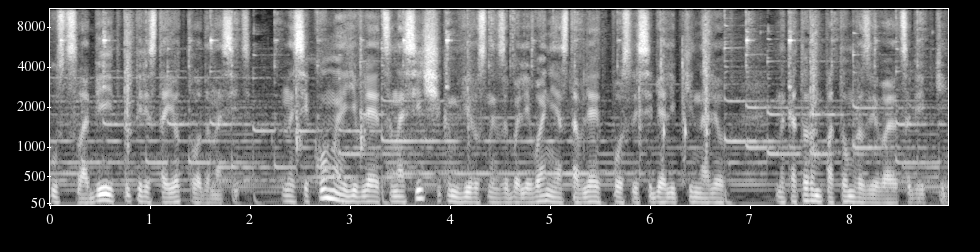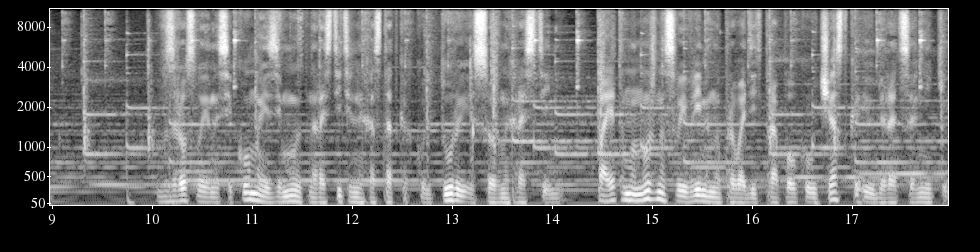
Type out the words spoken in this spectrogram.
куст слабеет и перестает плодоносить. Насекомое является носильщиком вирусных заболеваний и оставляет после себя липкий налет, на котором потом развиваются грибки. Взрослые насекомые зимуют на растительных остатках культуры и сорных растений. Поэтому нужно своевременно проводить прополку участка и убирать сорняки.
